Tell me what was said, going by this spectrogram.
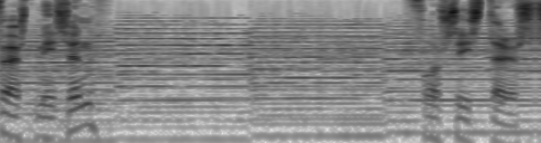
first mission for sisters.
